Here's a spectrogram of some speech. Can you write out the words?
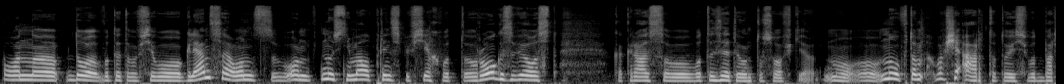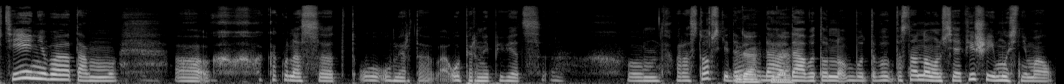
Он э, до вот этого всего глянца, он, он ну, снимал, в принципе, всех вот рок-звезд, как раз э, вот из этой он тусовки. Ну, э, ну в том, вообще арта, то есть вот Бартенева, там, э, как у нас умер-то оперный певец, Хворостовский, да? Да, да, да. вот он, вот в основном он все афиши ему снимал.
